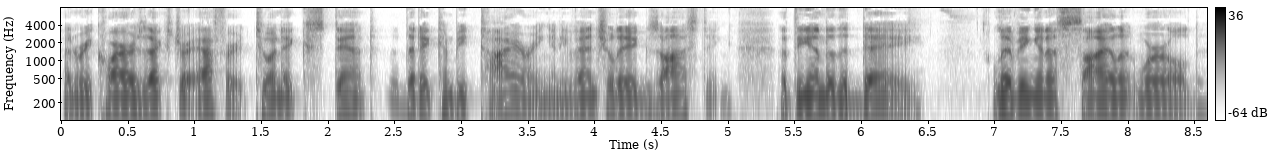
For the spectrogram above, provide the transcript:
and requires extra effort to an extent that it can be tiring and eventually exhausting. At the end of the day, living in a silent world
